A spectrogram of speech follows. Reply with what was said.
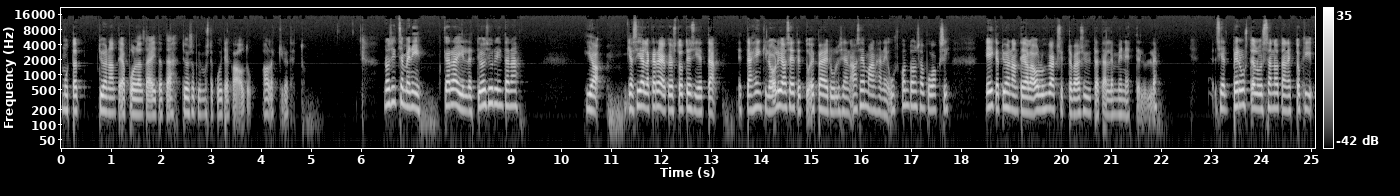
mutta työnantajapuolelta ei tätä työsopimusta kuitenkaan oltu allekirjoitettu. No sitten se meni käräjille työsyrjintänä ja, ja siellä käräjäoikeus totesi, että, että henkilö oli asetettu epäedulliseen asemaan hänen uskontonsa vuoksi, eikä työnantajalla ollut hyväksyttävää syytä tälle menettelylle. Sieltä perusteluissa sanotaan, että toki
